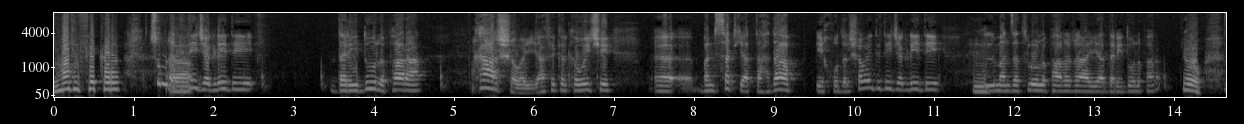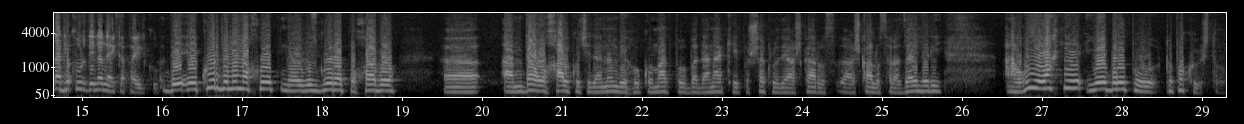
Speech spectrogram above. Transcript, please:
زما په فکر. څومره د دې جګړې د درېدو لپاره کار شوی یا فکر کوئ چې بنسټ یا تهداب اېښودل شوی د دې جګړې دې لمنځه تلو لپاره را یا درېدو لپاره؟ دا د کور دننه یې که پیل کړو. د کور دننه خو اوس ګوره پخوا به همدغو خلکو چې دا نن د حکومت په بدنه کې په شکلو د اشکالو سره ځای لري هغوی یو وخت کې یو بل په ټوپکو ویشتلو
